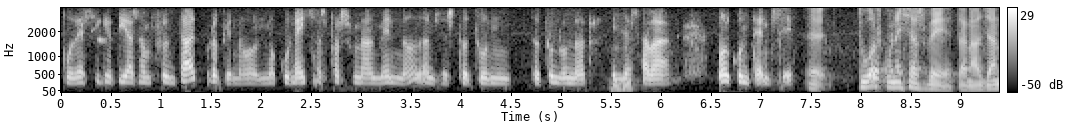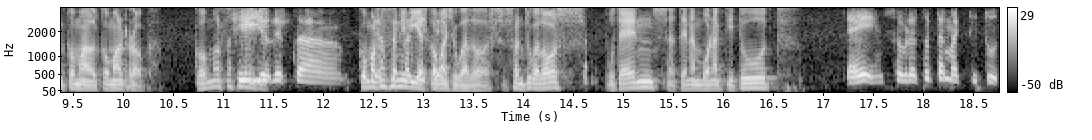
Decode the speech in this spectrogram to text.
poder sí que t'hi has enfrontat, però que no, no coneixes personalment, no? Doncs és tot un, tot un honor. Ella mm. estava molt content, sí. Eh, tu els coneixes bé, tant el Jan com el, com el Roc. Com els definiries, sí, des de, com els definiries com a jugadors? Són jugadors potents, tenen bona actitud... Eh, sobretot amb actitud.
